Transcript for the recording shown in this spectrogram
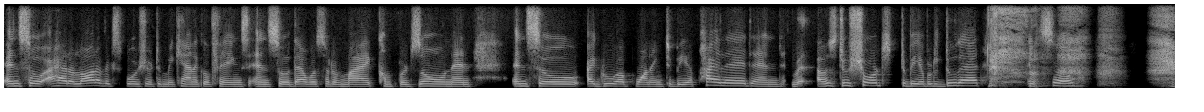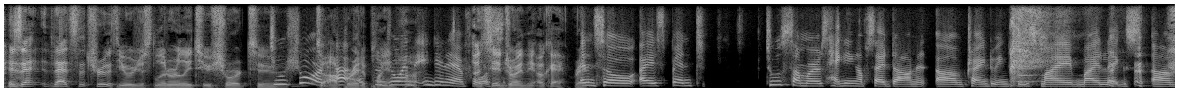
and so i had a lot of exposure to mechanical things and so that was sort of my comfort zone and and so i grew up wanting to be a pilot and i was too short to be able to do that and so Is that that's the truth? You were just literally too short to too short to operate a plane. To join huh? the Indian Air Force. Oh, join the okay, right. And so I spent two summers hanging upside down, um, trying to increase my my legs, um,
